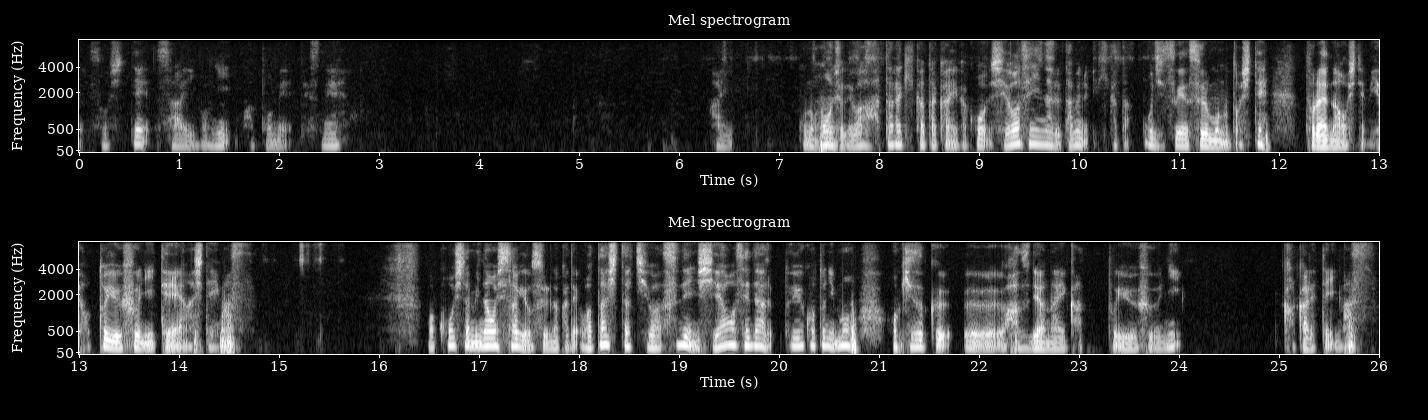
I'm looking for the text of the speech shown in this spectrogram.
はい、そして最後にまとめですね。はい。この本書では働き方改革を幸せになるための生き方を実現するものとして捉え直してみようというふうに提案しています。まこうした見直し作業をする中で私たちはすでに幸せであるということにも気づくはずではないかというふうに書かれています。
